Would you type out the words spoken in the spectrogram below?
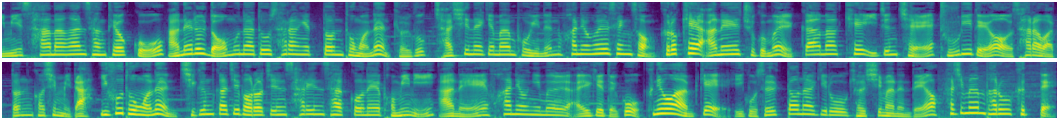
이미 사망한 상태였고 아내를 너무나도 사랑했던 동원은 결국 자신에게만 보이는 환영을 생성 그렇게 아내의 죽음을 까맣게 잊은 채 둘이 되어 살아왔던 것입니다. 이후 동원은 지금까지 벌어진 살인 사건의 범인이 아내의 환영임을 알게 되고 그녀와 함께 이곳을 떠나기로 결심하는데요. 하지만 바로 그때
